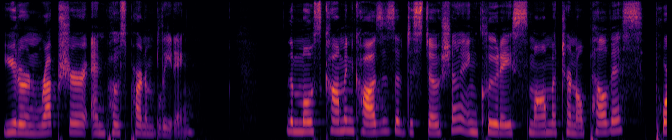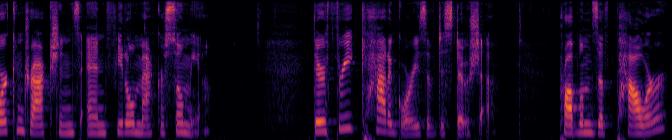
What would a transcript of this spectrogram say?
uterine rupture, and postpartum bleeding. The most common causes of dystocia include a small maternal pelvis, poor contractions, and fetal macrosomia. There are three categories of dystocia problems of power,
